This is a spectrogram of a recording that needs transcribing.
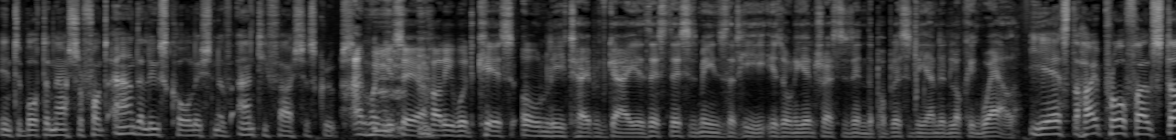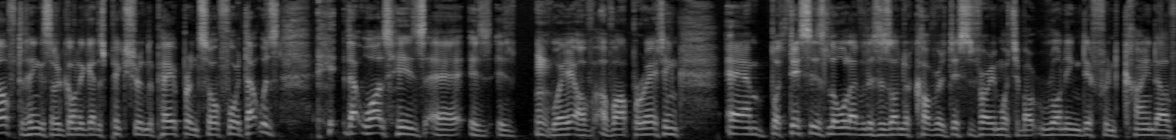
into both the National Front and a loose coalition of anti-fascist groups. And when you say a Hollywood case only type of guy, is this this means that he is only interested in the publicity and in looking well. Yes, the high profile stuff, the things that are going to get his picture in the paper and so forth. That was that was his uh, his, his mm. way of, of operating. Um, but this is low level. This is undercover. This is very much about running different kind of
